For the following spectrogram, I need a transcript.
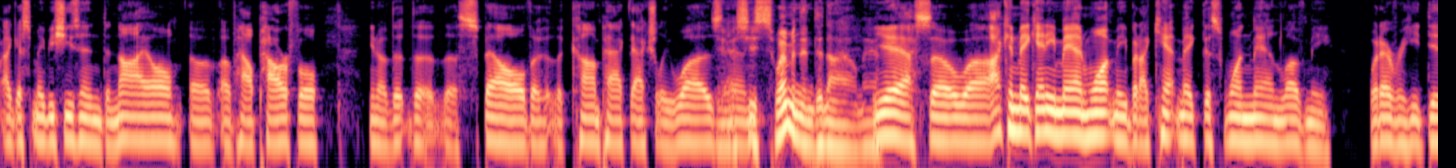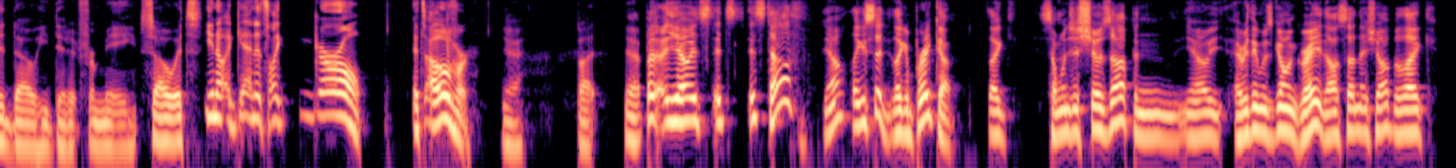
I guess maybe she's in denial of, of how powerful, you know, the, the, the spell, the, the compact actually was. Yeah, and- she's swimming in denial, man. yeah, so uh, I can make any man want me, but I can't make this one man love me. Whatever he did, though, he did it for me. So it's, you know, again, it's like, girl, it's over. yeah. But Yeah, but you know, it's it's it's tough. You know, like I said, like a breakup. Like someone just shows up, and you know everything was going great, and all of a sudden they show up, they're like,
